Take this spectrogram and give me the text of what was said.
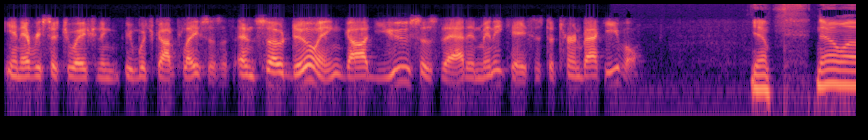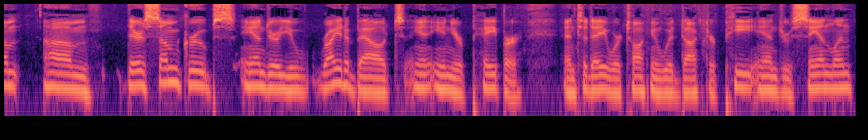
in every situation in, in which God places us. And so doing, God uses that in many cases to turn back evil. Yeah. Now, um, um, there's some groups, Andrew, you write about in, in, your paper, and today we're talking with Dr. P. Andrew Sandlin,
